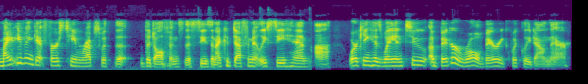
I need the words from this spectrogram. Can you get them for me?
might even get first team reps with the, the Dolphins this season. I could definitely see him uh, working his way into a bigger role very quickly down there.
